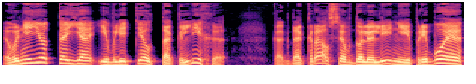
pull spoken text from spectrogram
В нее-то я и влетел так лихо, когда крался вдоль линии прибоя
